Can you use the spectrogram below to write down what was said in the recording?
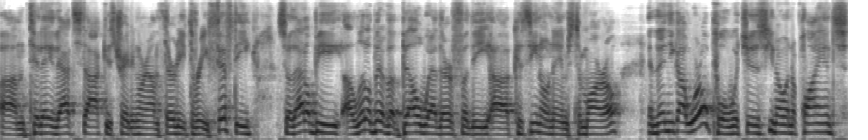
Um, today, that stock is trading around 33.50, so that'll be a little bit of a bellwether for the uh, casino names tomorrow. And then you got Whirlpool, which is you know an appliance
